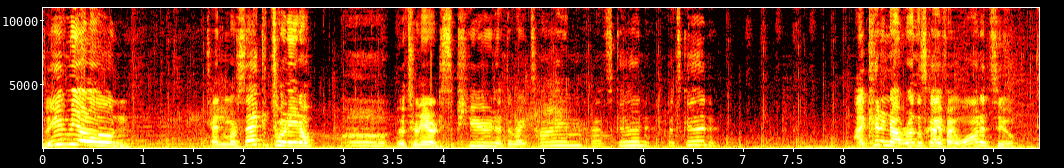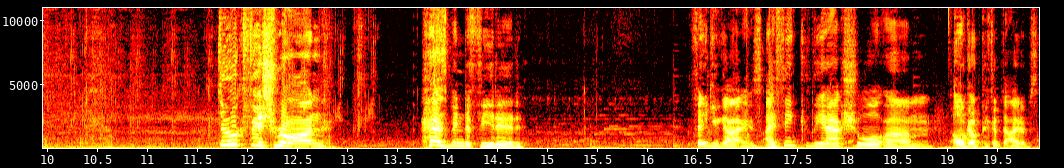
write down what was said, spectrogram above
Leave me alone! Ten more seconds, tornado! the tornado disappeared at the right time. That's good. That's good. I couldn't outrun this guy if I wanted to. Duke Fishron has been defeated. Thank you guys. I think the actual, um, I'll go pick up the items.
